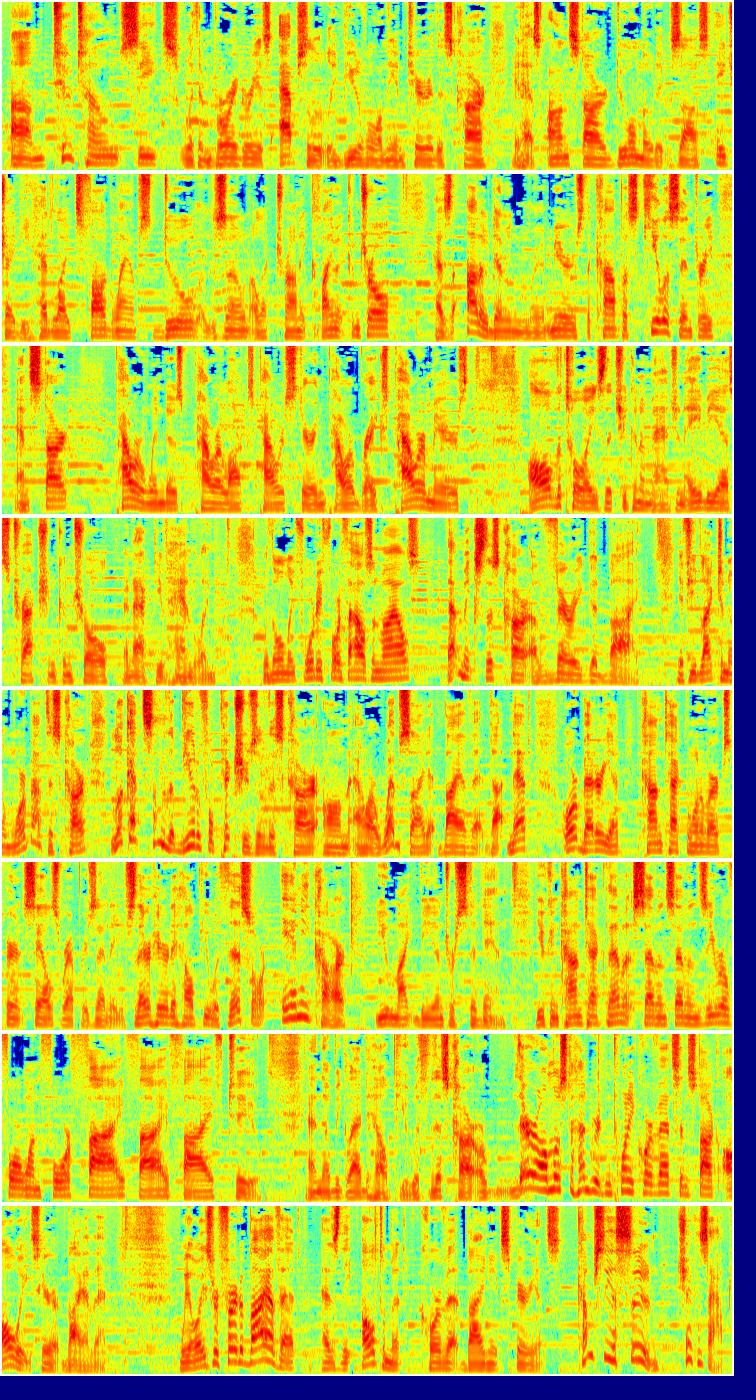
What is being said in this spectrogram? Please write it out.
Um, Two tone seats with embroidery is absolutely beautiful on the interior of this car. It has OnStar dual mode exhaust, HID headlights, fog lamps, dual zone electronic climate control, has the auto dimming mirrors, the compass, keyless entry, and start power windows, power locks, power steering, power brakes, power mirrors, all the toys that you can imagine ABS, traction control, and active handling. With only 44,000 miles, that makes this car a very good buy. If you'd like to know more about this car, look at some of the beautiful pictures of this car on our website at buyavette.net, or better yet, contact one of our experienced sales representatives. They're here to help you with this or any car you might be interested in. You can contact them at 770 414 5552, and they'll be glad to help you with this car. Or there are almost 120 Corvettes in stock always here at Buyavette. We always refer to Buyavette as the ultimate Corvette buying experience. Come see us soon. Check us out.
